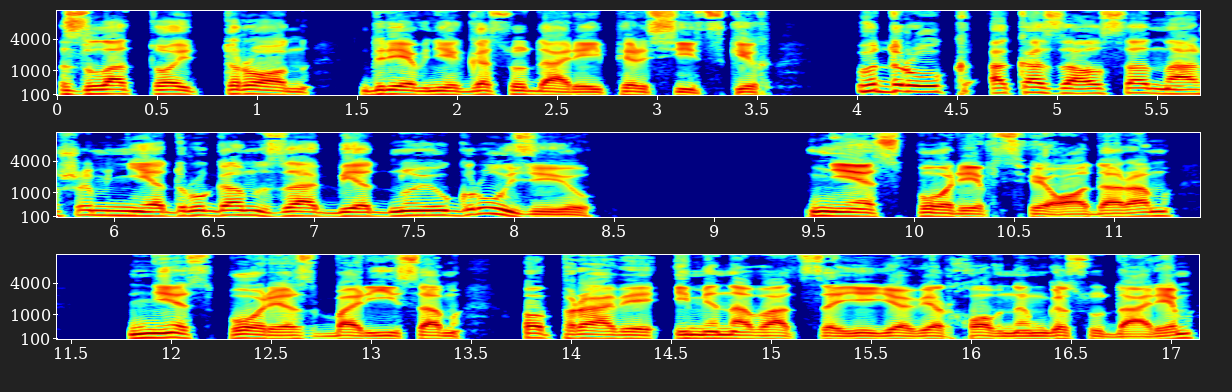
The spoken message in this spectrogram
золотой трон древних государей персидских, вдруг оказался нашим недругом за бедную Грузию. Не спорив с Феодором, не споря с Борисом о праве именоваться ее верховным государем,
